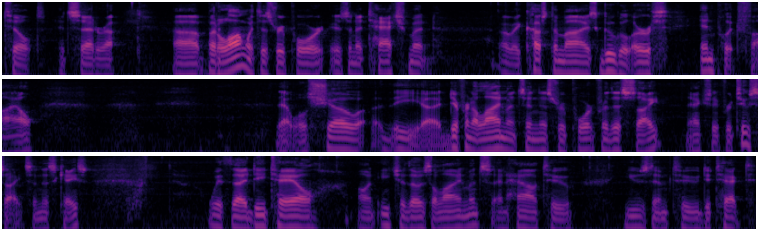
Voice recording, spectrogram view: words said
tilt etc uh, but along with this report is an attachment of a customized Google Earth input file that will show the uh, different alignments in this report for this site actually for two sites in this case, with uh, detail on each of those alignments and how to use them to detect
